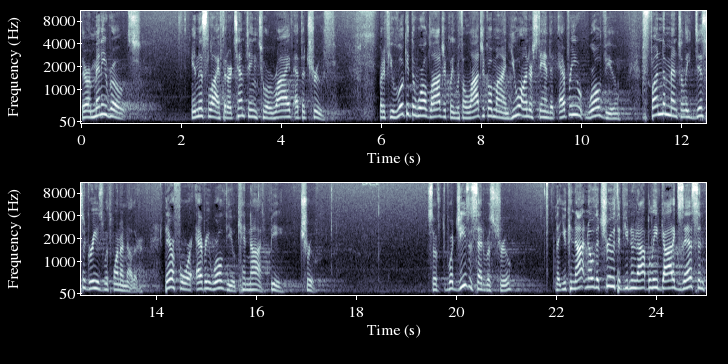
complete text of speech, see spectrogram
There are many roads in this life that are tempting to arrive at the truth. But if you look at the world logically with a logical mind, you will understand that every worldview fundamentally disagrees with one another. Therefore, every worldview cannot be true. So, if what Jesus said was true, that you cannot know the truth if you do not believe God exists, and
